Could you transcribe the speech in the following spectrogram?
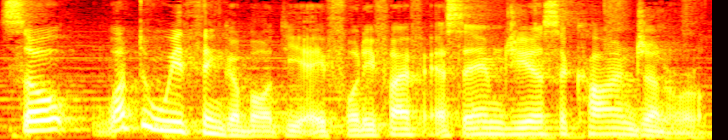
So, what do we think about the A45 SAMG as a car in general?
